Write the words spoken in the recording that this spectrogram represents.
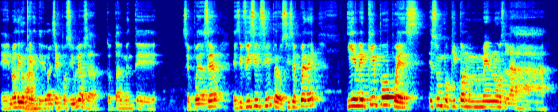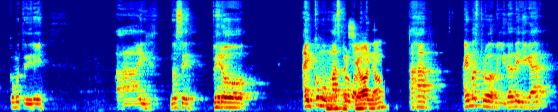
Eh, no digo que individual sea imposible, o sea, totalmente se puede hacer. Es difícil, sí, pero sí se puede. Y en equipo, pues es un poquito menos la, ¿cómo te diré? Ay, no sé, pero hay como, más probabilidad. ¿no? Ajá, hay más probabilidad de llegar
